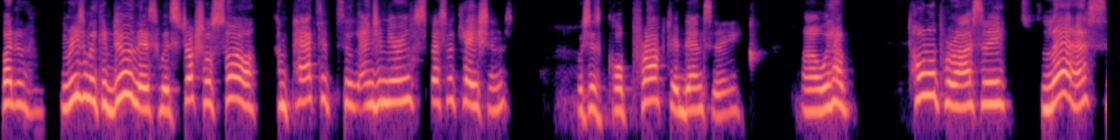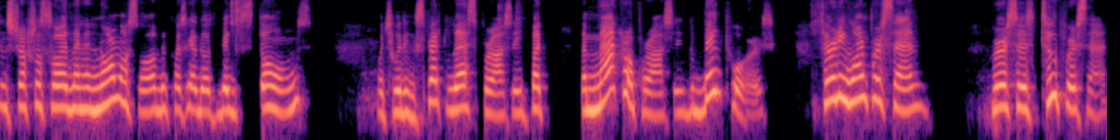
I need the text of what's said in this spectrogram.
But the reason we could do this with structural soil compacted to engineering specifications, which is called Proctor density, uh, we have total porosity less in structural soil than in normal soil because we have those big stones which would expect less porosity, but the macro porosity, the big pores, 31% versus 2%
